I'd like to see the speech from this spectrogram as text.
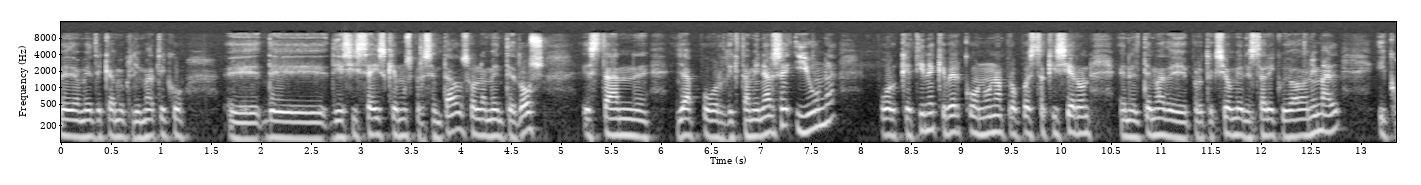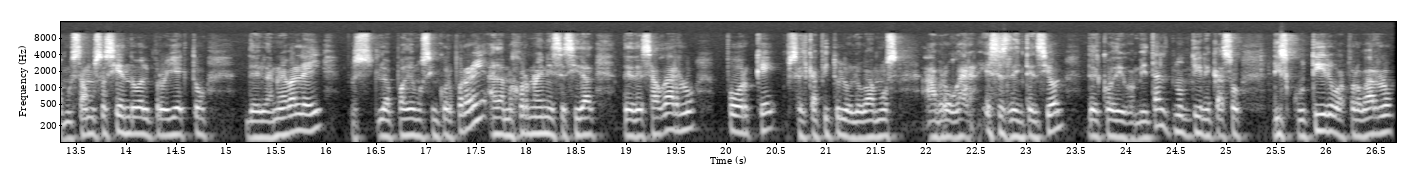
Medio Ambiente y Cambio Climático. Eh, de 16 que hemos presentado, solamente dos están ya por dictaminarse y una porque tiene que ver con una propuesta que hicieron en el tema de protección, bienestar y cuidado animal, y como estamos haciendo el proyecto de la nueva ley, pues lo podemos incorporar ahí. A lo mejor no hay necesidad de desahogarlo porque pues, el capítulo lo vamos a abrogar. Esa es la intención del Código Ambiental. No tiene caso discutir o aprobarlo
